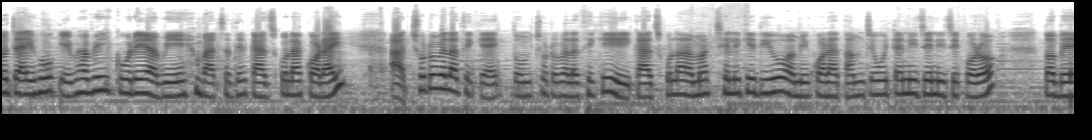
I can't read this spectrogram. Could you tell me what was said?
তো যাই হোক, এভাবেই করে আমি বাচ্চাদের কাজগুলা করাই। আর ছোটোবেলা থেকে, একদম ছোটোবেলা থেকে এই কাজগুলো আমার ছেলেকে দিয়েও আমি করাতাম যে ওইটা নিজে নিজে করো। তবে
